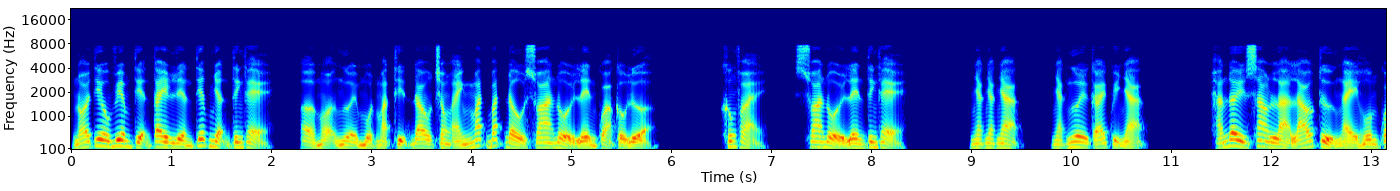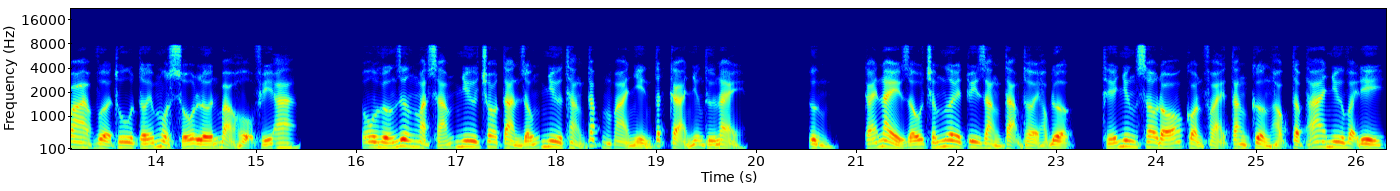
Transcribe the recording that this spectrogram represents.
Nói tiêu viêm tiện tay liền tiếp nhận tinh thể, ở mọi người một mặt thịt đau trong ánh mắt bắt đầu xoa nổi lên quả cầu lửa. Không phải, xoa nổi lên tinh thể. Nhạc nhạc nhạc, nhạc ngươi cái quỷ nhạc. Hắn đây sao là lão tử ngày hôm qua vừa thu tới một số lớn bảo hộ phí A. Ô hướng dương mặt xám như cho tàn giống như thẳng tắp mà nhìn tất cả những thứ này. Ừm, cái này dấu chấm ngươi tuy rằng tạm thời học được, thế nhưng sau đó còn phải tăng cường học tập ai như vậy đi,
